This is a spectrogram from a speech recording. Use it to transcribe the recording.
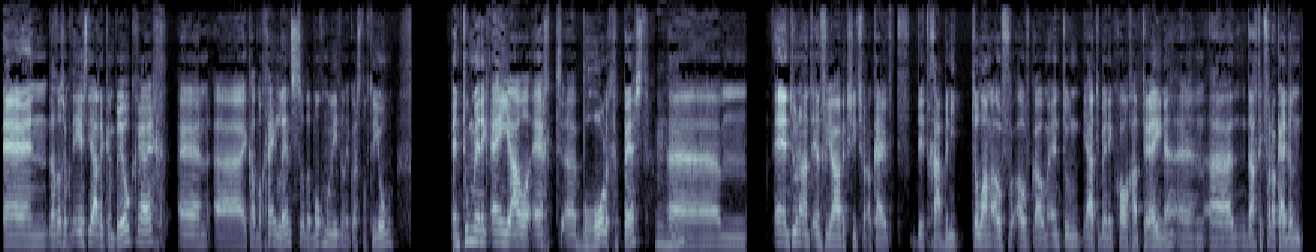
En dat was ook het eerste jaar dat ik een bril kreeg. En uh, ik had nog geen lens, dat mocht nog niet, want ik was nog te jong. En toen ben ik één jaar wel echt uh, behoorlijk gepest. Mm -hmm. um, en toen aan het eind van het jaar had ik zoiets van: oké, okay, dit gaat me niet te lang over, overkomen. En toen, ja, toen ben ik gewoon gaan trainen. En uh, dacht ik van: oké, okay, dan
